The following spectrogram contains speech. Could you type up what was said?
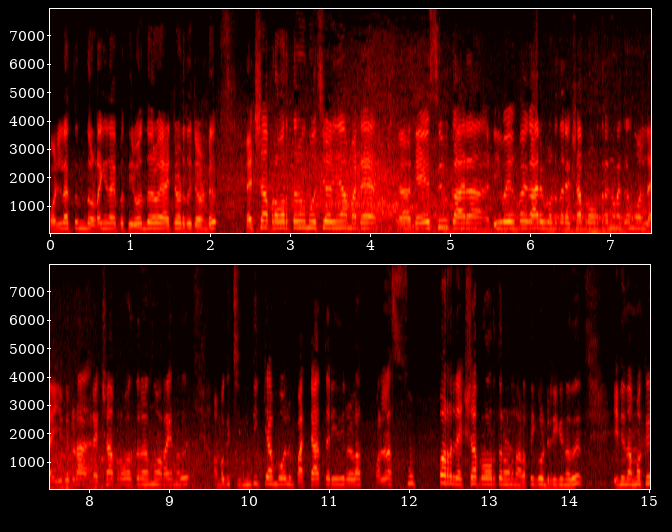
കൊല്ലത്തിൽ നിന്ന് തുടങ്ങിയത് ഇപ്പോൾ തിരുവനന്തപുരം ഏറ്റെടുത്തിട്ടുണ്ട്. രക്ഷാപ്രവർത്തനം എന്ന് വെച്ച് കഴിഞ്ഞാൽ മറ്റേ കെ എസ് യുക്കാര ഡിവൈഎഫ്ഐക്കാർ കൊടുത്ത രക്ഷാപ്രവർത്തനങ്ങളൊക്കെ ഇവരുടെ രക്ഷാപ്രവർത്തനം എന്ന് പറയുന്നത് നമുക്ക് ചിന്തിക്കാൻ പോലും പറ്റാത്ത രീതിയിലുള്ള കൊല്ല സൂപ്പർ രക്ഷാപ്രവർത്തനമാണ് നടത്തിക്കൊണ്ടിരിക്കുന്നത്. ഇനി നമുക്ക്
